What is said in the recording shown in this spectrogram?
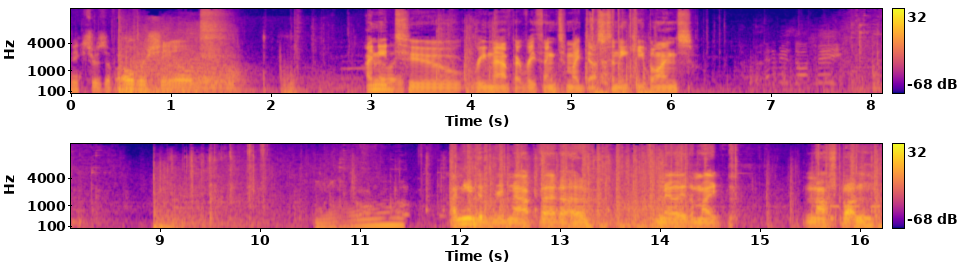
Mixtures of overshield and I need to remap everything to my Destiny keybinds. I need to remap that uh melee to my mouse button.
